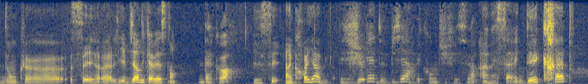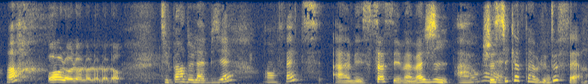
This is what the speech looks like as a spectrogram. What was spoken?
Donc, c'est les bières du Cavestan. D'accord. Et c'est incroyable. Des gelées de bière, mais comment tu fais ça Ah, mais c'est avec des crêpes. Ah Oh là là là là là là. Tu parles de la bière, en fait? Ah, mais ça, c'est ma magie. Ah ouais Je suis capable de faire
